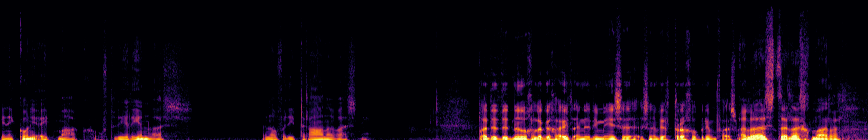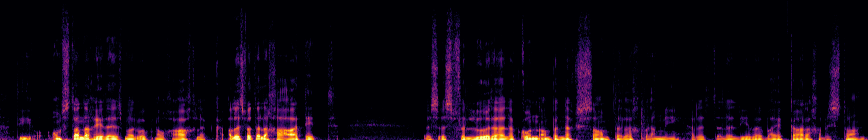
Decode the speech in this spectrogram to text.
en ek kon nie uitmaak of dit die reën was en of dit die trane was nie. Maar dit het nou gelukkig uiteinde die mense is nou weer terug op Rimvas. Hulle is terug, maar die omstandighede is maar ook nog haaglik. Alles wat hulle gehad het is is verlore. Hulle kon amper niks saam terugbring nie. Hulle hulle lewe baie karige bestaan.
